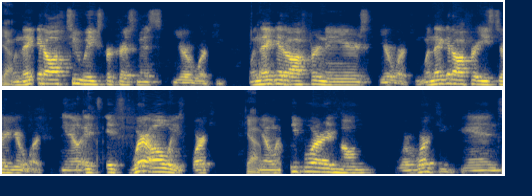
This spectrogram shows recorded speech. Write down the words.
Yeah. When they get off two weeks for Christmas, you're working. When they get off for New Year's, you're working. When they get off for Easter, you're working. You know, it's it's we're always working. Yeah. You know, when people are at home, we're working. And,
